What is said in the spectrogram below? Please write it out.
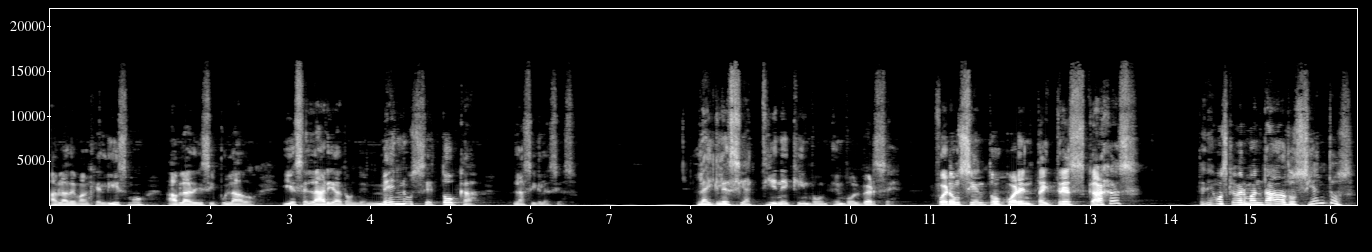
habla de evangelismo, habla de discipulado. Y es el área donde menos se toca las iglesias. La iglesia tiene que envolverse. Fueron 143 cajas. Teníamos que haber mandado 200.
